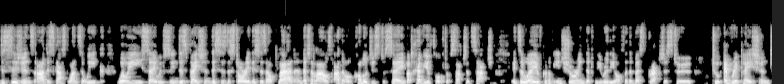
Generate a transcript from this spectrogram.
decisions are discussed once a week where we say we've seen this patient, this is the story, this is our plan, and that allows other oncologists to say, but have you thought of such and such? It's a way of kind of ensuring that we really offer the best practice to to every patient.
